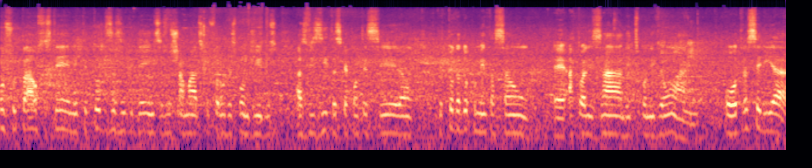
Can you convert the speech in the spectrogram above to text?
consultar o sistema e ter todas as evidências, os chamados que foram respondidos, as visitas que aconteceram, ter toda a documentação é, atualizada e disponível online. Outra seria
